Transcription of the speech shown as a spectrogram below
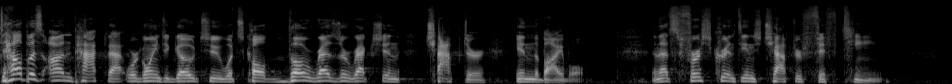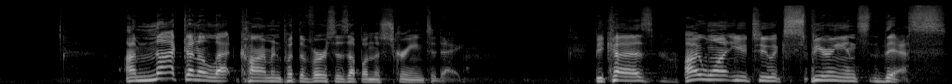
To help us unpack that, we're going to go to what's called the resurrection chapter in the Bible. And that's 1 Corinthians chapter 15. I'm not going to let Carmen put the verses up on the screen today because I want you to experience this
